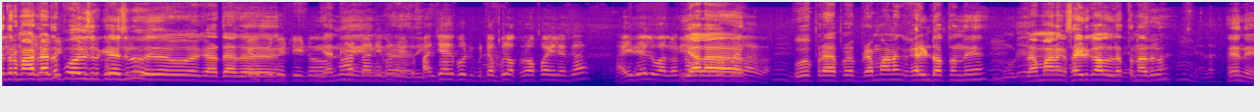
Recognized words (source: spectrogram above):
ఇతరు మాట్లాడితే పోలీసులు కేసులు పంచాయతీ బోర్డు డబ్బులు ఒక రూపాయి లేదా ఐదేళ్ళు వాళ్ళు బ్రహ్మాండంగా కరెంట్ వస్తుంది. బ్రహ్మాండంగా సైడ్ కాలు తెస్తున్నారు ఏంది?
